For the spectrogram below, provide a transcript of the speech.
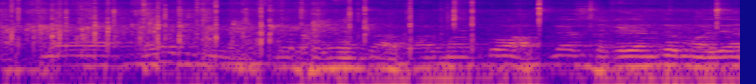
आपल्या सगळ्यांचा आभार मानतो. आपल्या सगळ्यांचं माझ्या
